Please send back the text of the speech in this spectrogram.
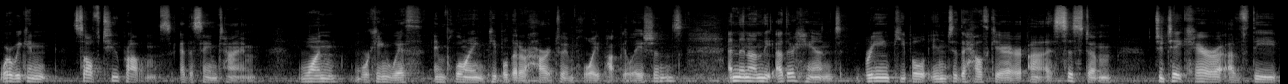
where we can solve two problems at the same time. One, working with employing people that are hard to employ populations. And then on the other hand, bringing people into the healthcare uh, system to take care of the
